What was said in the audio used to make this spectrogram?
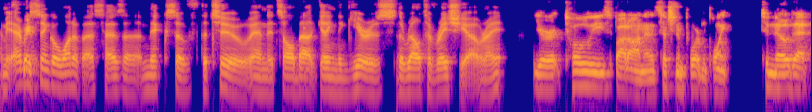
I mean, every single one of us has a mix of the two, and it's all about getting the gears, the relative ratio, right? You're totally spot on, and it's such an important point to know that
